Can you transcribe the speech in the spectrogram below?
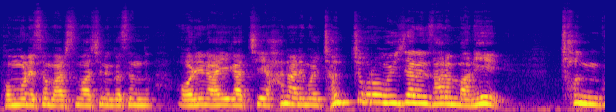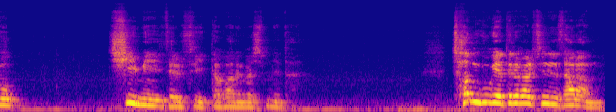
본문에서 말씀하시는 것은 어린아이 같이 하나님을 전적으로 의지하는 사람만이 천국 시민이 될 수 있다고 하는 것입니다. 천국에 들어갈 수 있는 사람,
